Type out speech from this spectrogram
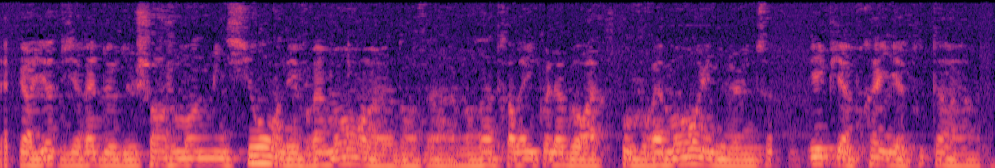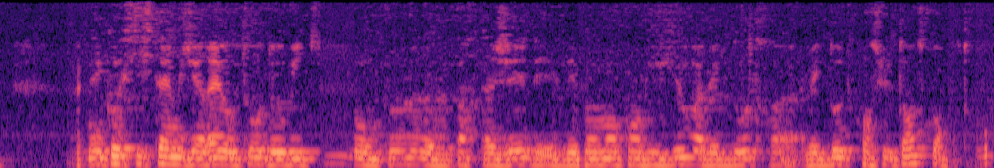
la période, je dirais, de, changement de mission, on est vraiment euh, dans un, dans un travail collaboratif. Il faut vraiment une, une société, puis après il y a tout un, écosystème, je autour de Wiki où on peut euh, partager des, moments conviviaux avec d'autres euh, avec d'autres consultants, ce qu'on retrouve,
